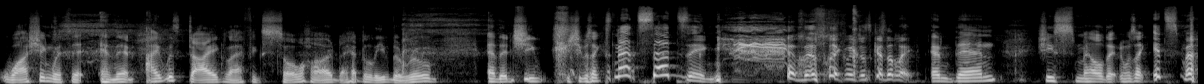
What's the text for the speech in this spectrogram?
washing with it, and then I was dying laughing so hard, I had to leave the room. And then she she was like, "It's not sudsing," and then like we just kind of like, and then she smelled it and was like, "It smells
